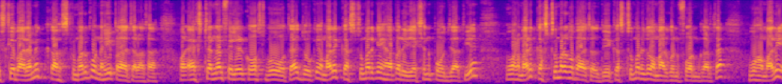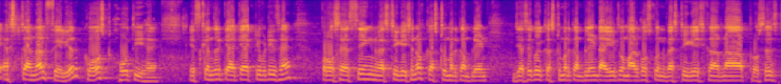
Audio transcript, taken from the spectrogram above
इसके बारे में कस्टमर को नहीं पता चला था। और एक्सटर्नल फेलियर कॉस्ट वो होता है जो कि हमारे कस्टमर के यहाँ पर रिजेक्शन पहुँच जाती है और हमारे कस्टमर को पता चलती है। कस्टमर जो हमारे को इन्फॉर्म करता है, वो हमारी एक्सटर्नल फेलियर कॉस्ट होती है। इसके अंदर क्या क्या एक्टिविटीज़ हैं? Processing investigation of customer complaint जैसे कोई कस्टमर कंप्लेंट आई तो हमारे को उसको इन्वेस्टिगेट करना प्रोसेस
